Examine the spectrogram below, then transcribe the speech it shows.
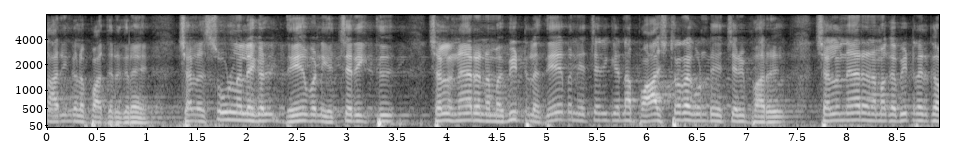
காரியங்களை பார்த்துருக்கிறேன். சில சூழ்நிலைகள் தேவன் எச்சரித்து சில நேரம் நம்ம வீட்டில் தேவன் எச்சரிக்கைன்னா பாஸ்டரை கொண்டு எச்சரிப்பார். சில நேரம் நமக்கு வீட்டில் இருக்க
